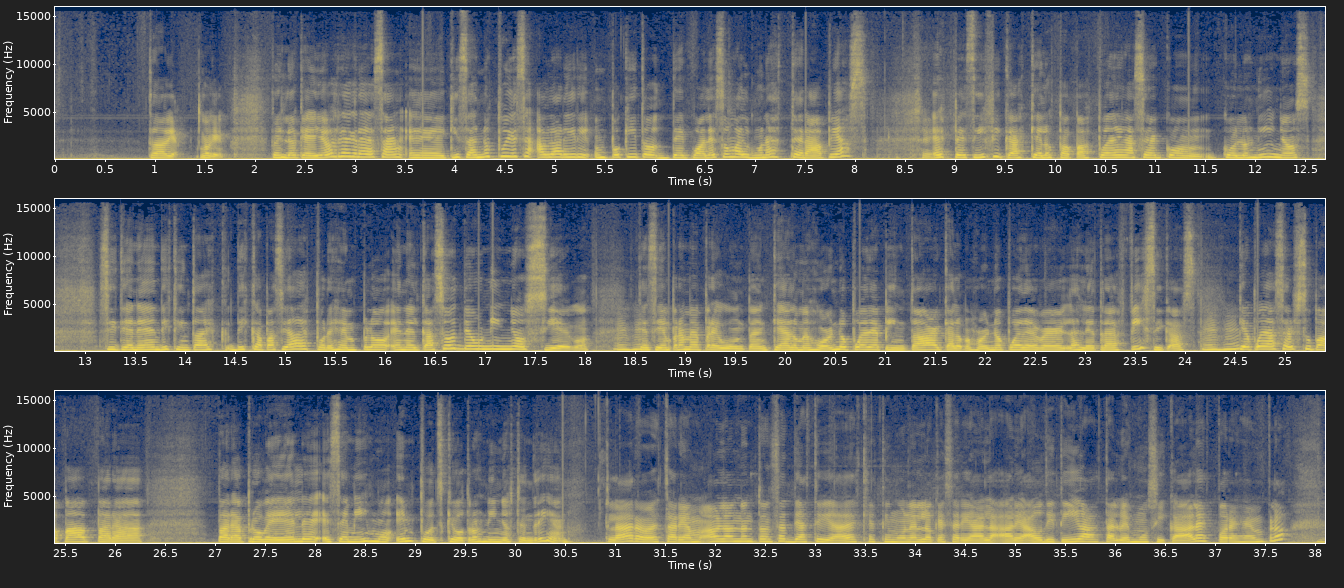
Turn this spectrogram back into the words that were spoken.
Todavía, ok. Pues lo que ellos regresan, eh, quizás nos pudiese hablar, Iri, un poquito de cuáles son algunas terapias específicas que los papás pueden hacer con, con los niños si tienen distintas discapacidades. Por ejemplo, en el caso de un niño ciego, que siempre me preguntan, que a lo mejor no puede pintar, que a lo mejor no puede ver las letras físicas, ¿qué puede hacer su papá para, para proveerle ese mismo input que otros niños tendrían? Claro, estaríamos hablando entonces de actividades que estimulen lo que sería la área auditiva, tal vez musicales, por ejemplo,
